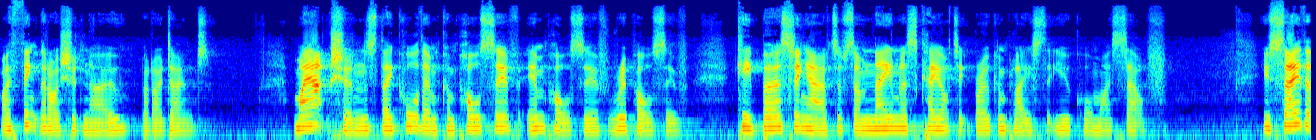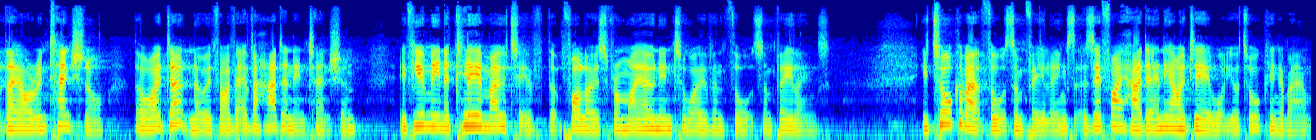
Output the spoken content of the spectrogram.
I think that I should know, but I don't. My actions, they call them compulsive, impulsive, repulsive, keep bursting out of some nameless, chaotic, broken place that you call myself. You say that they are intentional, though I don't know if I've ever had an intention, if you mean a clear motive that follows from my own interwoven thoughts and feelings. You talk about thoughts and feelings as if I had any idea what you're talking about.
